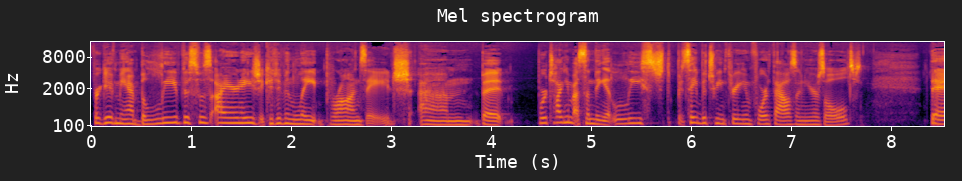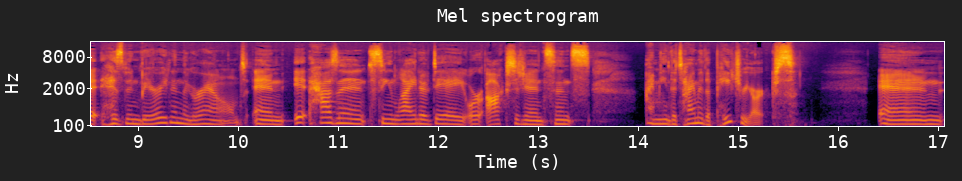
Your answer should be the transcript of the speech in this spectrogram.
forgive me, I believe this was Iron Age. It could have been late Bronze Age, um, but we're talking about something at least say between three and four thousand years old that has been buried in the ground, and it hasn't seen light of day or oxygen since, I mean, the time of the patriarchs, and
